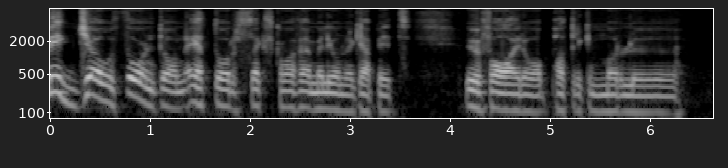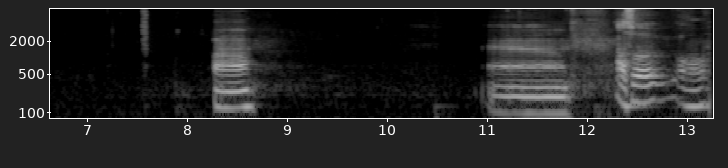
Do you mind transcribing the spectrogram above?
Big Joe Thornton, 1 år, 6,5 miljoner capita. UFA är då Patrik Morlö. Ja. Uh, Alltså, ja.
